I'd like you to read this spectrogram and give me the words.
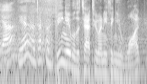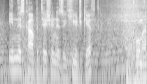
Yeah? Yeah, definitely. Being able to tattoo anything you want in this competition is a huge gift. Cool, man.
